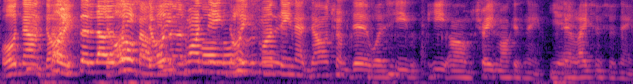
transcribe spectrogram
Oh, now the No, only, he said it out the his only, own mouth. the only smart small thing, the only smart thing that Donald Trump did was he he um trademarked his name Yeah. and licensed his name.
